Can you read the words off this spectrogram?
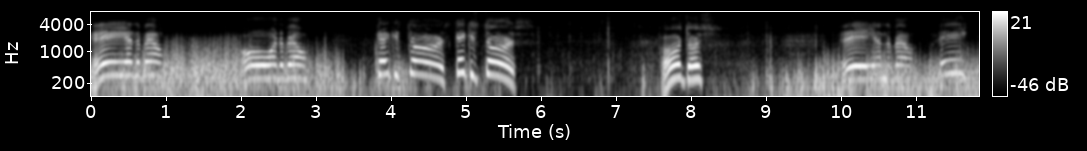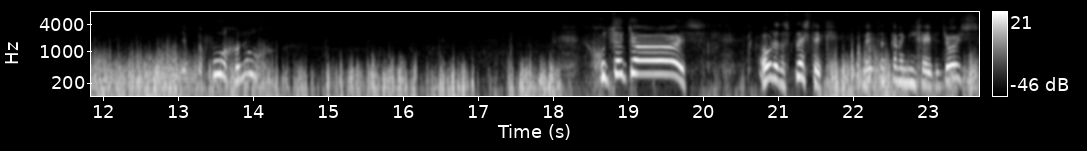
Hé hey, Annabel. Oh Annabel. Kijk eens Joyce. Kijk eens Joyce. Oh Joyce. Hé hey, Annabel. Hé. Hey. Je hebt nog voer genoeg. Goed zo Joyce. Oh dat is plastic. Nee dat kan ik niet geven Joyce.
